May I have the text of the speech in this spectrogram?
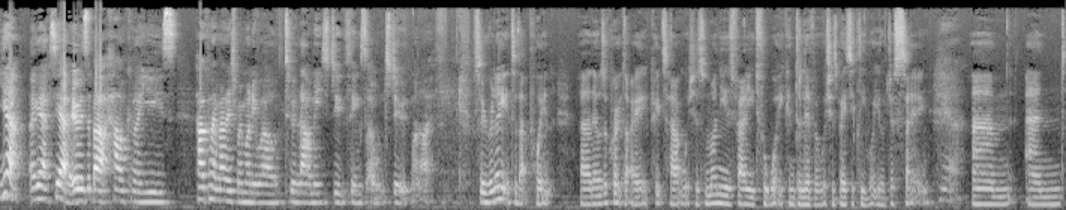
Yeah, I guess. Yeah, it was about how can I use, how can I manage my money well to allow me to do the things that I want to do with my life. So related to that point, uh, there was a quote that I picked out, which is "Money is valued for what it can deliver," which is basically what you're just saying. Yeah. Um, and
